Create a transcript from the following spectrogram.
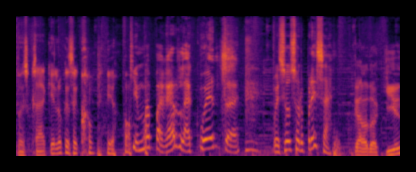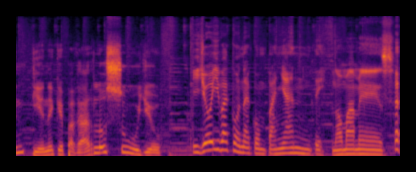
Pues cada quien lo que se comió. ¿Quién va a pagar la cuenta? Pues oh, sorpresa. Cada quien tiene que pagar lo suyo. Y yo iba con acompañante. No mames.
